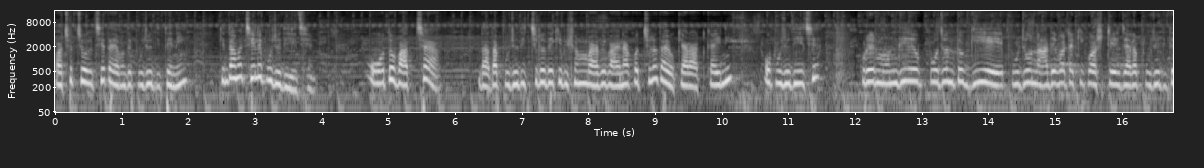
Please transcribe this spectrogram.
অছর চলছে, তাই আমাদের পুজো দিতে নেই। কিন্তু আমার ছেলে পুজো দিয়েছে। ও তো বাচ্চা। দাদা পুজো দিচ্ছিল দেখে ভীষণভাবে বায়না করছিল, তাই ওকে আর আটকায়নি। ও পুজো দিয়েছে। ঠাকুরের মন্দিরে পর্যন্ত গিয়ে পুজো না দেওয়াটা কি কষ্টের? যারা পুজো দিতে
